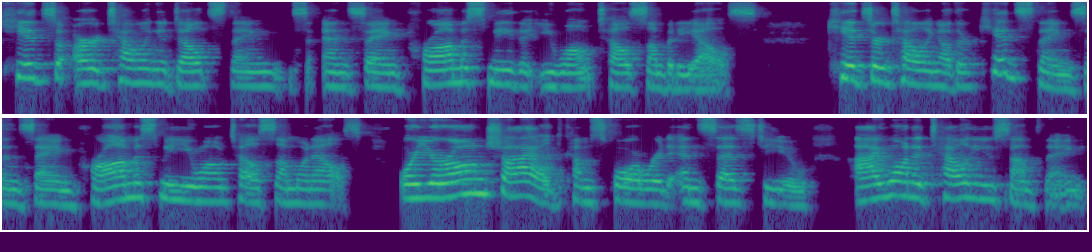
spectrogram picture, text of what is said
kids are telling adults things and saying, promise me that you won't tell somebody else? kids are telling other kids things and saying, promise me you won't tell someone else. Or your own child comes forward and says to you, I want to tell you something,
